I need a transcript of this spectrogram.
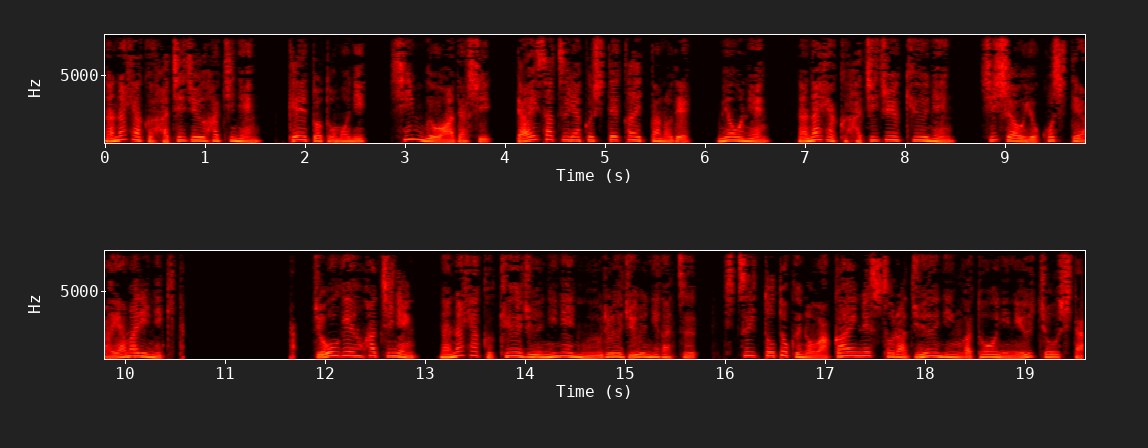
788年、慶と共に、神部をあだし、大殺略して帰ったので、明年、789年、死者をよこして謝りに来た。上限8年、792年ウルー12月、失意都督の若いネストラ10人が党に入庁した。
